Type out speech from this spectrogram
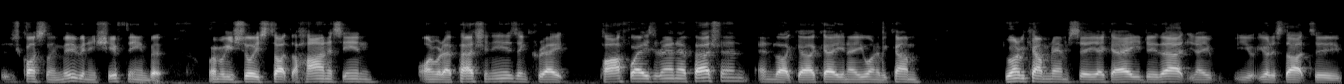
it's constantly moving and shifting. But when we can surely start to harness in on what our passion is and create pathways around our passion and like okay you know you want to become you want to become an MC okay you do that you know you, you got to start to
